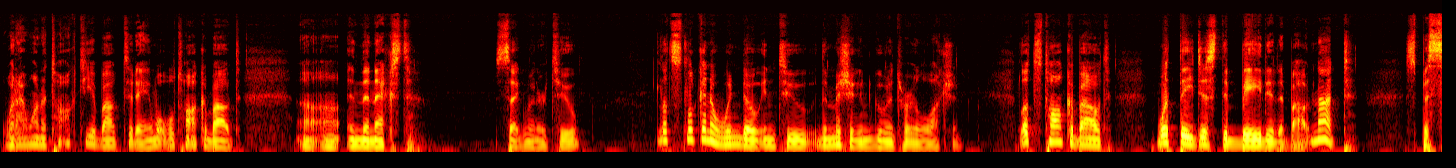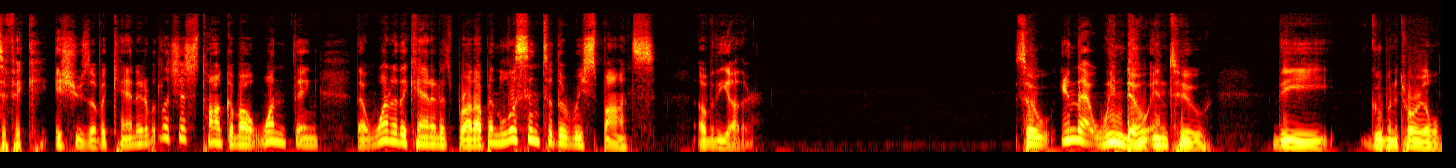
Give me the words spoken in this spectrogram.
what I want to talk to you about today, and what we'll talk about uh, uh, in the next segment or two, let's look in a window into the Michigan gubernatorial election. Let's talk about what they just debated about, not specific issues of a candidate, but let's just talk about one thing that one of the candidates brought up and listen to the response of the other. So, in that window into the gubernatorial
